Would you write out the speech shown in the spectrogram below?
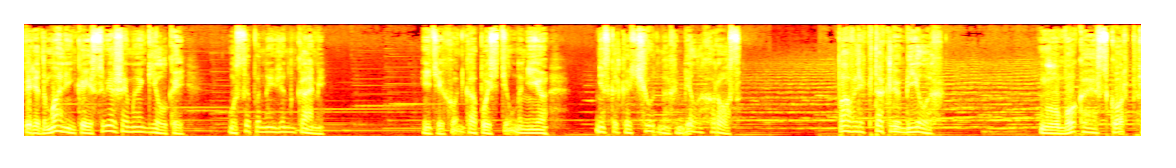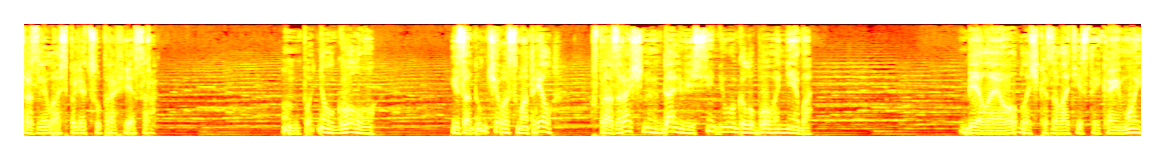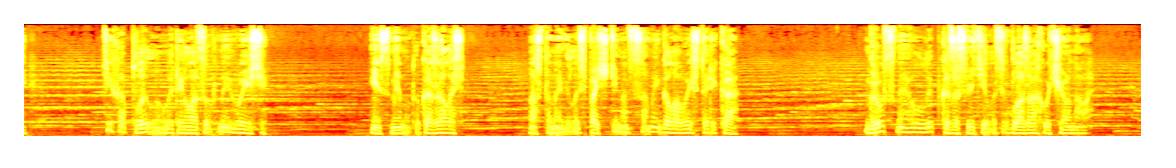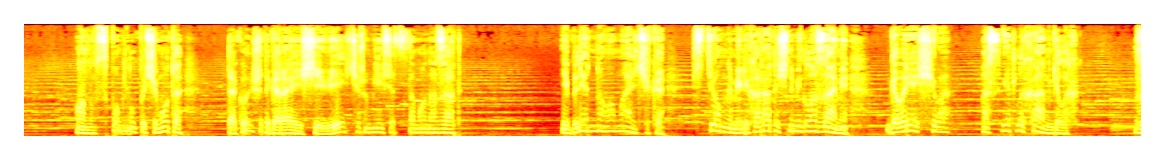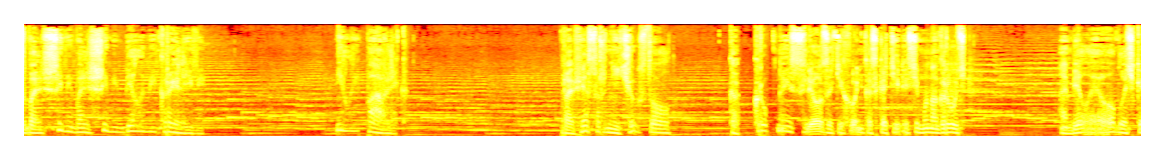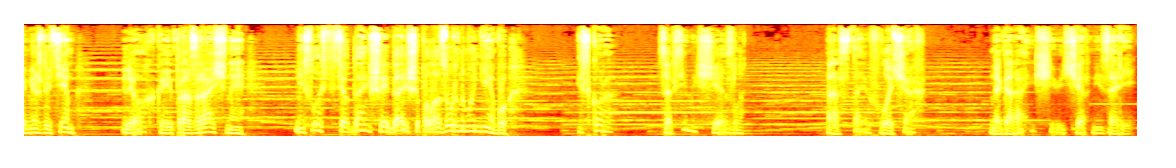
перед маленькой свежей могилкой, усыпанной венками – и тихонько опустил на нее несколько чудных белых роз. Павлик так любил их. Глубокая скорбь разлилась по лицу профессора. Он поднял голову и задумчиво смотрел в прозрачную даль весеннего голубого неба. Белое облачко золотистой каймой тихо плыло в этой лазурной выси. И с минуту казалось, остановилась почти над самой головой старика. Грустная улыбка засветилась в глазах ученого. Он вспомнил почему-то такой же догорающий вечер месяц тому назад и бледного мальчика с темными лихорадочными глазами, говорящего о светлых ангелах с большими-большими белыми крыльями. Милый Павлик. Профессор не чувствовал, крупные слезы тихонько скатились ему на грудь, а белое облачко между тем, легкое и прозрачное, неслось все дальше и дальше по лазурному небу, и скоро совсем исчезло, растаяв в лучах догорающей вечерней зари.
